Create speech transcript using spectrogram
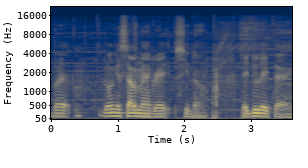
But going against Salamangreats, you know, they do their thing.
